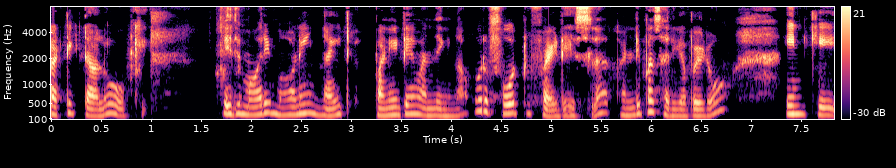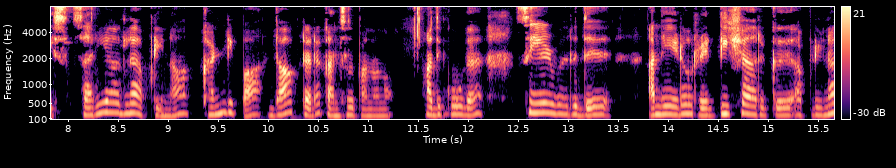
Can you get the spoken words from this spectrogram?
கட்டிக்கிட்டாலும் ஓகே இது மாதிரி மார்னிங் நைட் பண்ணிகிட்டே வந்தீங்கன்னா ஒரு ஃபோர் டு ஃபைவ் டேஸில் கண்டிப்பாக சரியாக போயிடும். இன்கேஸ் சரியாகலை அப்படின்னா கண்டிப்பாக டாக்டரை கன்சல்ட் பண்ணணும். அது கூட சீழ் வருது அந்த இடம் ரெட்டிஷாக இருக்குது அப்படின்னா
